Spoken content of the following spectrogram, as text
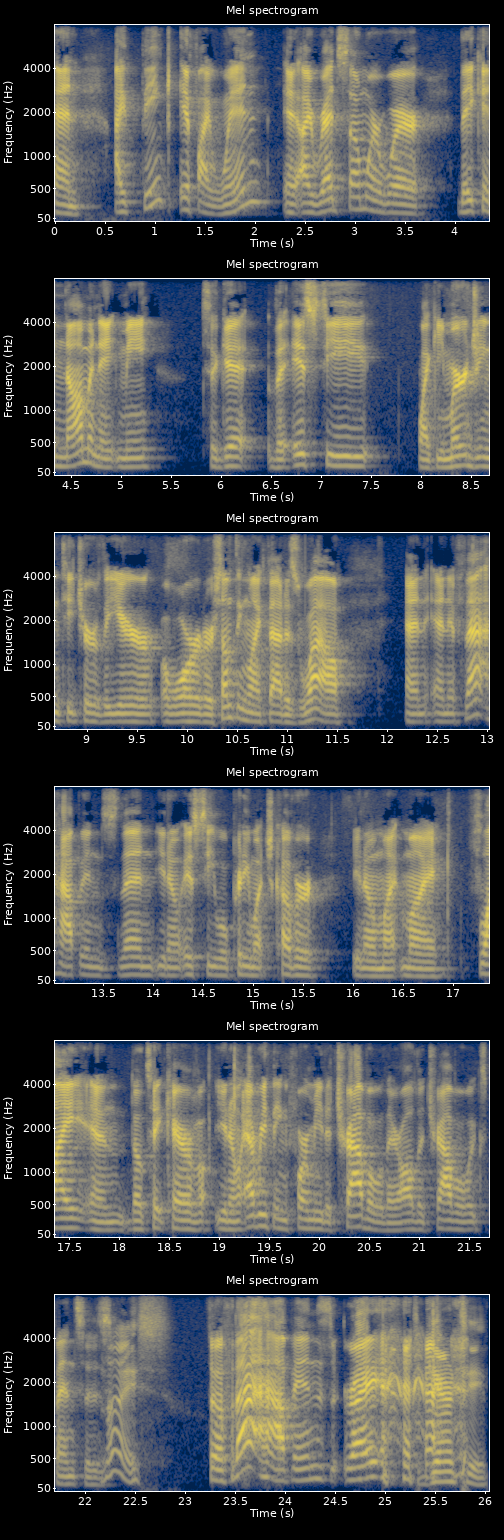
And I think if I win, I I read somewhere where they can nominate me to get the ISTE like emerging teacher of the year award or something like that as well. And and if that happens, then you know ISTE will pretty much cover you know my my flight and they'll take care of you know everything for me to travel there, all the travel expenses. Nice. So if that happens, right? Guaranteed.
